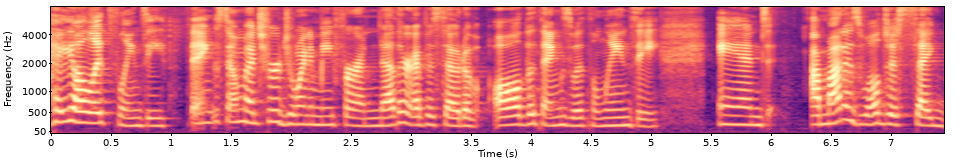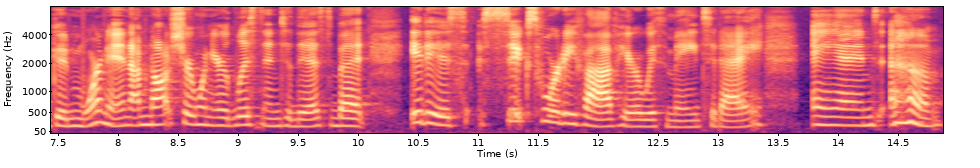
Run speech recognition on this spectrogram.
Hey, y'all, it's Lindsey. Thanks so much for joining me for another episode of All the Things with Lindsey. And I might as well just say good morning. I'm not sure when you're listening to this, but it is 6:45 here with me today, and um,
